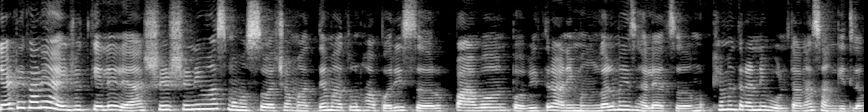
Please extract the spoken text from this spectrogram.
या ठिकाणी आयोजित केलेल्या श्री श्रीनिवास महोत्सवाच्या माध्यमातून हा परिसर पावन पवित्र आणि मंगलमय झाल्याचं मुख्यमंत्र्यांनी बोलताना सांगितलं.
